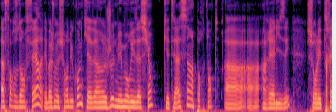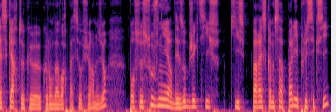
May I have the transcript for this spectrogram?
à force d'en faire, eh ben, je me suis rendu compte qu'il y avait un jeu de mémorisation qui était assez importante à réaliser sur les 13 cartes que, que l'on va voir passer au fur et à mesure, pour se souvenir des objectifs qui paraissent comme ça pas les plus sexy,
